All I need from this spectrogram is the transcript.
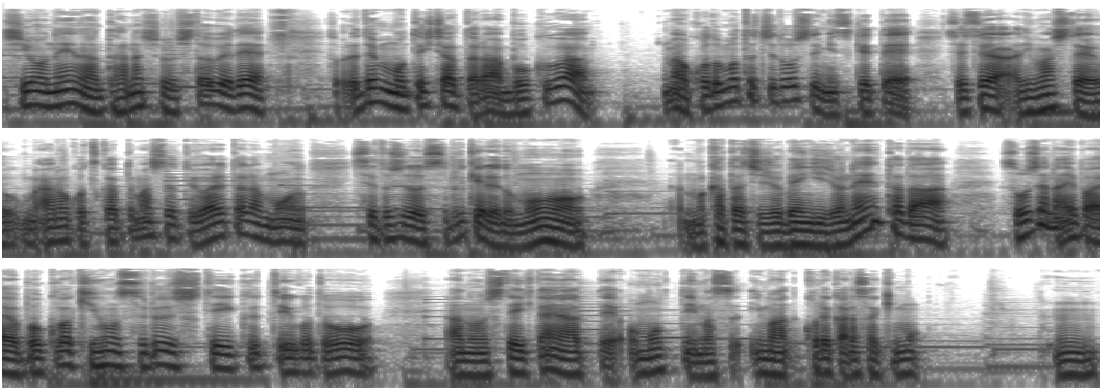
しようねなんて話をした上でそれでも持ってきちゃったら僕はまあ子供たち同士で見つけて先生ありましたよあの子使ってましたって言われたらもう生徒指導するけれども、まあ、形上便宜上ね。ただそうじゃない場合は僕は基本スルーしていくっていうことをあのしていきたいなって思っています。今これから先も。うん。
